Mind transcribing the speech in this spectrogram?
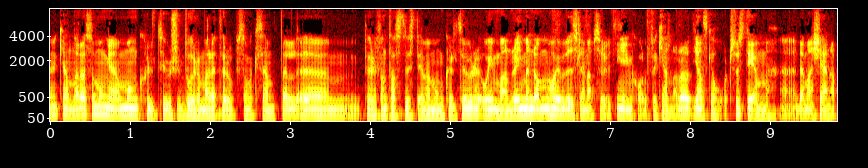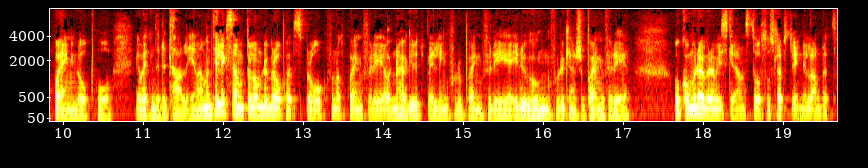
Eh, Kanada som många mångkultursvurmare tar upp som exempel. Um, hur fantastiskt det är med mångkultur och invandring. Men de har ju bevisligen absolut ingen koll. För Kanada har ett ganska hårt system eh, där man tjänar poäng då på, jag vet inte detaljerna, men till exempel om du är bra på ett språk får du något poäng för det. Och den högre utbildning får du poäng för det. Är du ung får du kanske poäng för det. Och kommer du över en viss gräns då så släpps du in i landet.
